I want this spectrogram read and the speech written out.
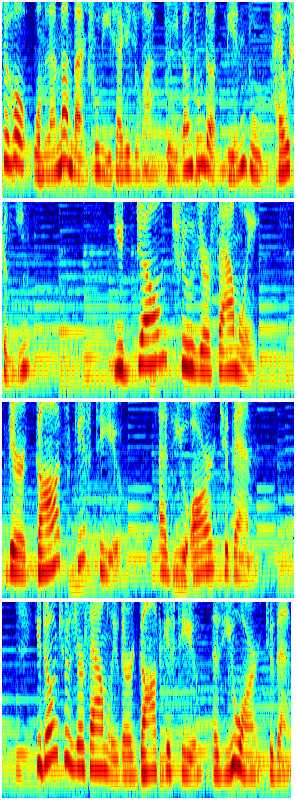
最后，我们来慢板梳理一下这句话，注意当中的连读还有省音。You don't choose your family; they're God's gift to you, as you are to them. You don't choose your family; they're God's gift to you, as you are to them.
